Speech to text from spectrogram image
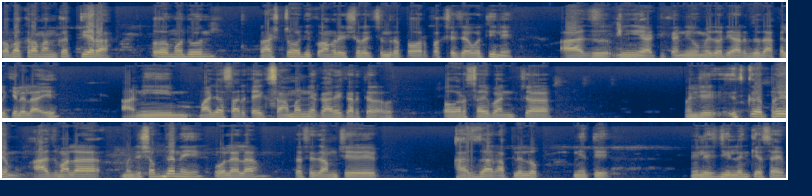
प्रभाग क्रमांक तेरा अ मधून राष्ट्रवादी काँग्रेस शरदचंद्र पवार पक्षाच्या वतीने आज मी या ठिकाणी उमेदवारी अर्ज दाखल केलेला आहे. आणि माझ्यासारखा एक सामान्य कार्यकर्त्यावर पवार साहेबांच्या म्हणजे इतकं प्रेम. आज मला म्हणजे शब्द नाही बोलायला. तसेच आमचे खासदार आपले लोक नेते निलेशजी लंके साहेब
